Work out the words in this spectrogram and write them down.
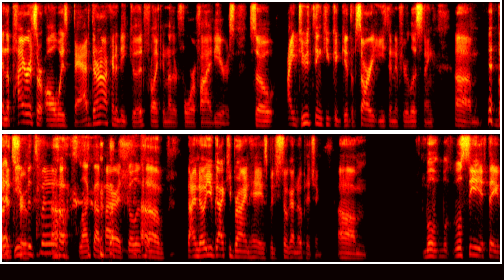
And the Pirates are always bad. They're not going to be good for like another four or five years. So I do think you could get them. Sorry, Ethan, if you're listening, um, but it's true. Smith, Uh, locked on pirates go listen Um, I know you've got Ke'Bryan Hayes, but you still got no pitching. Um, we'll we'll- see if they,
